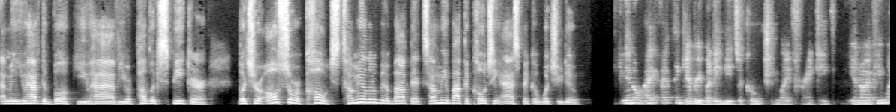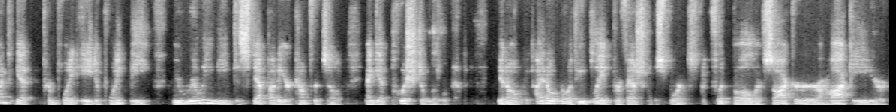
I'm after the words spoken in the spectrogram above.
I mean, you have the book, you have your public speaker, but you're also a coach. Tell me a little bit about that. Tell me about the coaching aspect of what you do. You know, I, I think everybody needs a coach in life, Frankie. You know, if you want to get from point A to point B, you really need to step out of your comfort zone and get pushed a little bit. You know, I don't know if you played professional sports like football or soccer or hockey or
